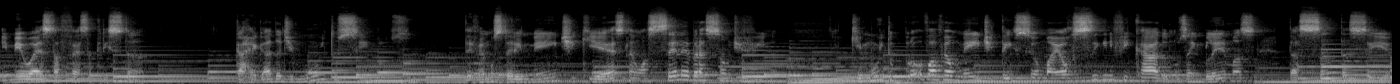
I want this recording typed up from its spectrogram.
Em meio a esta festa cristã, carregada de muitos símbolos, devemos ter em mente que esta é uma celebração divina que muito provavelmente tem seu maior significado nos emblemas da Santa Ceia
